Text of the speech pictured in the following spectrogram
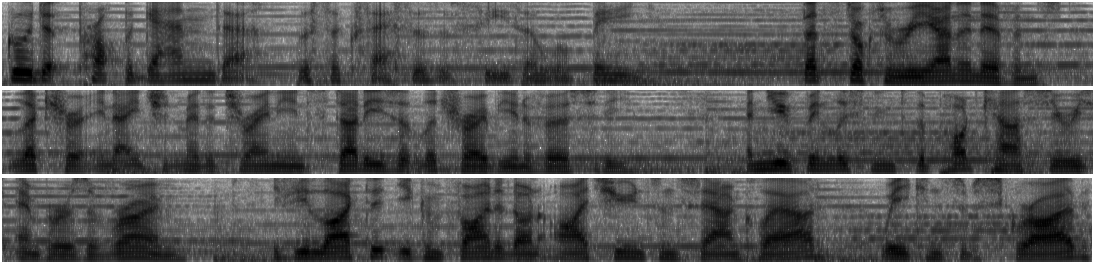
good at propaganda the successors of Caesar will be. That's Dr. Rhiannon Evans, lecturer in ancient Mediterranean studies at La Trobe University. And you've been listening to the podcast series Emperors of Rome. If you liked it, you can find it on iTunes and SoundCloud, where you can subscribe,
